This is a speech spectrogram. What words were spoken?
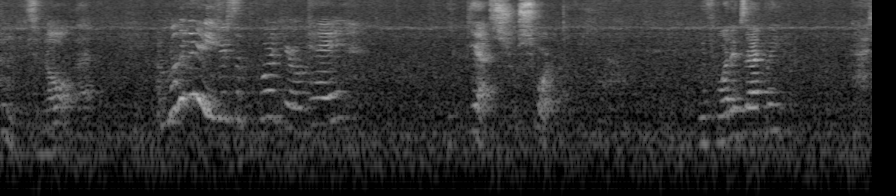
don't need to know all that. I'm really gonna need your support here, okay? Yes, sure. With what exactly? Gosh,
